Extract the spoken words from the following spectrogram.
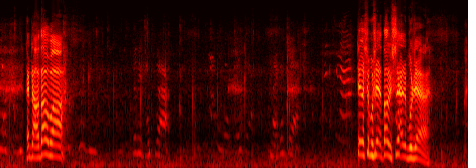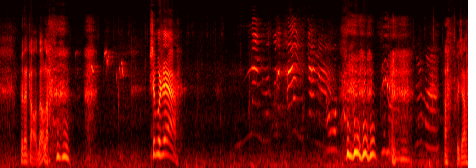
还找到不？这里不是啊。哪个是？这个是不是？到底是还是不是？被他找到了，是不是？那你们过来看一下呢。是吗？啊，回家了。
